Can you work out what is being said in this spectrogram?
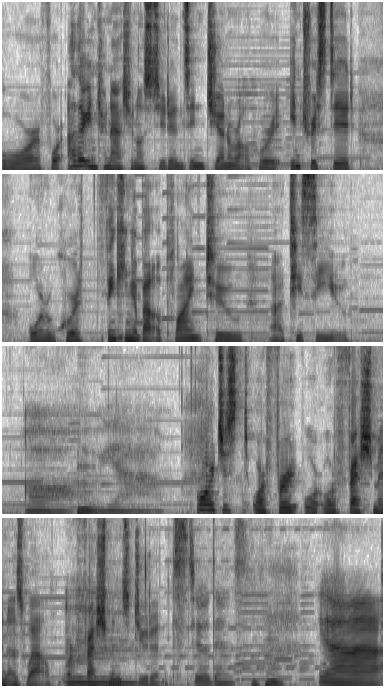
or for other international students in general who are interested or who are thinking about applying to uh, TCU? oh Mm. yeah Or just or, for, or or freshmen as well, or freshman students. students. Mm-hmm. Yeah,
